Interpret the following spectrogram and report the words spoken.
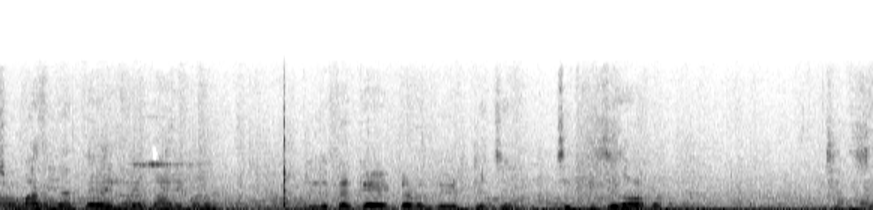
ചുമ്മാ അതിനകത്ത് എല്ലാ കാര്യങ്ങളും ഇതൊക്കെ കേൾക്കണം കേട്ടിച്ച് ചിന്തിച്ച് നോക്കണം. ചിന്തിച്ച്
